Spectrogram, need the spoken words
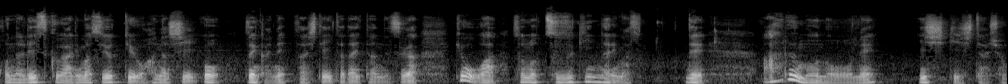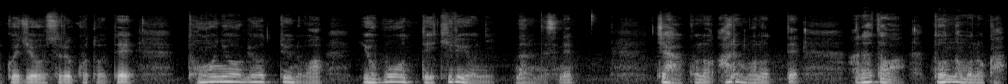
ー、こんなリスクがありますよっていうお話を前回ね、させていただいたんですが、今日はその続きになります。で、あるものをね、意識した食事をすることで、糖尿病っていうのは予防できるようになるんですね。じゃあ、このあるものって、あなたはどんなものか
